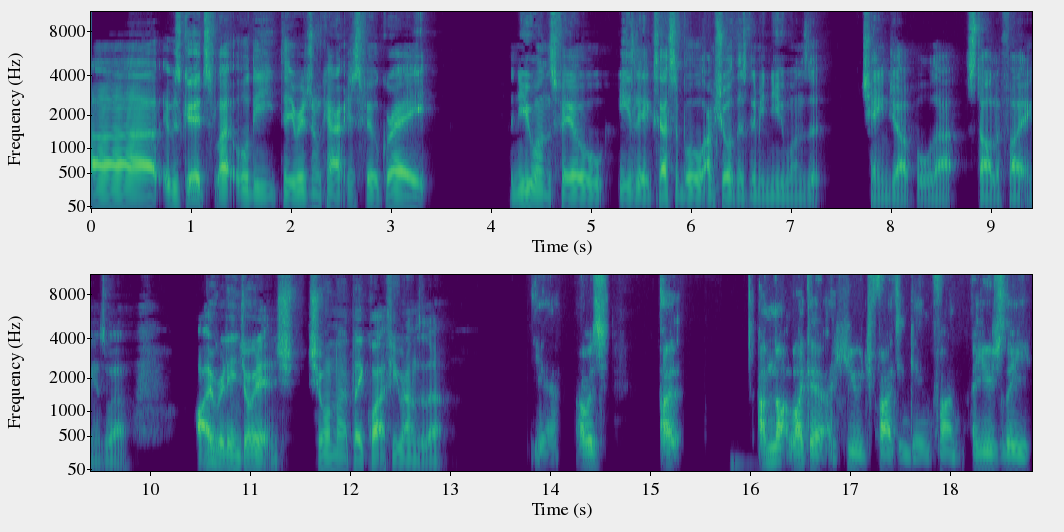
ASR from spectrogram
Uh, it was good. Like all the the original characters feel great. The new ones feel easily accessible. I'm sure there's going to be new ones that change up all that style of fighting as well. I really enjoyed it, and Sean and I played quite a few rounds of that. yeah, I was. I I'm not like a, a huge fighting game fan. I usually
